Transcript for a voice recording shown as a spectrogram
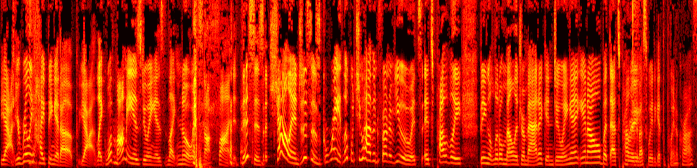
Yeah, you're really hyping it up. Yeah, like what mommy is doing is like, no, it's not fun. this is a challenge. This is great. Look what you have in front of you. It's it's probably being a little melodramatic in doing it, you know, but that's probably right. the best way to get the point across.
